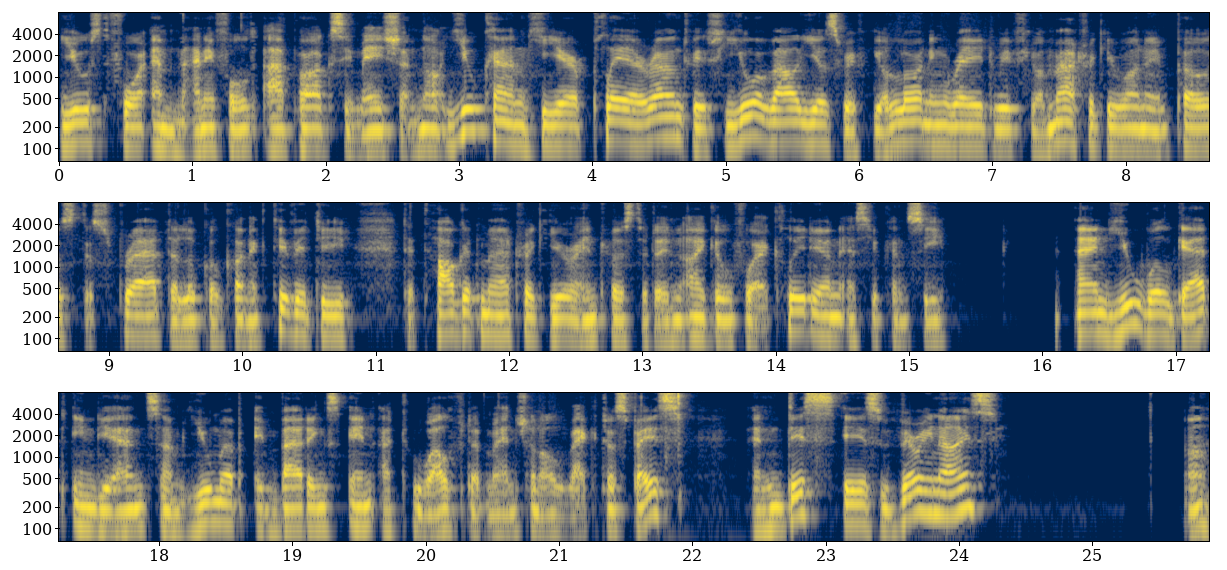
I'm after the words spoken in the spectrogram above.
used for a manifold approximation. Now you can here play around with your values, with your learning rate, with your metric you want to impose, the spread, the local connectivity, the target metric you're interested in. I go for Euclidean, as you can see. And you will get, in the end, some UMAP embeddings in a 12-dimensional vector space. And this is very nice uh,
